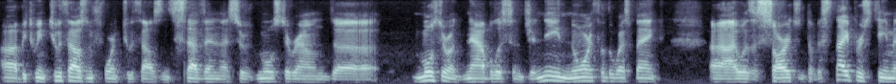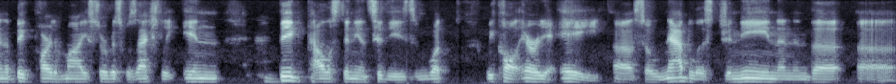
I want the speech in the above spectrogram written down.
uh, between 2004 and 2007. I served most around uh, most around Nablus and Jenin, north of the West Bank. Uh, I was a sergeant of a snipers team, and a big part of my service was actually in big Palestinian cities and what we call Area A. Uh, so Nablus, Jenin, and in the uh,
